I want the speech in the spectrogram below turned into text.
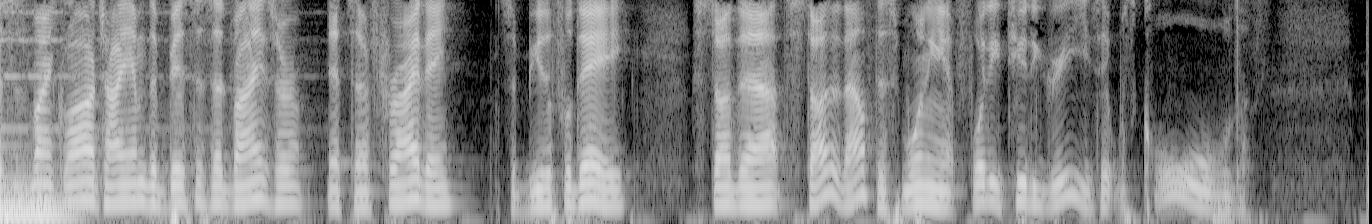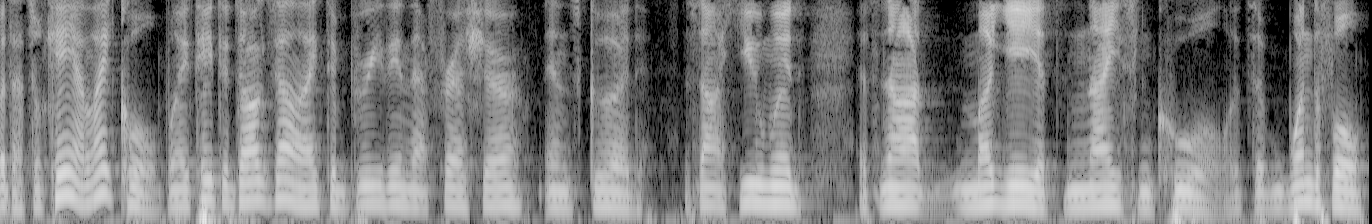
this is Mike Lodge. I am the business advisor. It's a Friday. It's a beautiful day. Started out started out this morning at 42 degrees. It was cold. But that's okay. I like cold. When I take the dogs out, I like to breathe in that fresh air and it's good. It's not humid. It's not muggy. It's nice and cool. It's a wonderful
